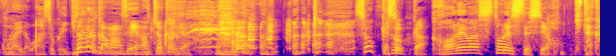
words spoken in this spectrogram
この間は。あ、そっか、いきだなり。から我慢せえなっちゃったんじゃん。そっか、そっか。これはストレスですよ。来たか。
